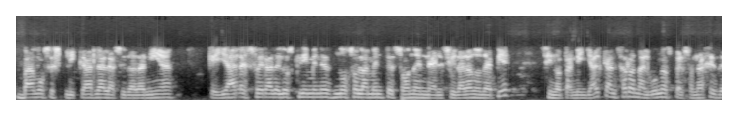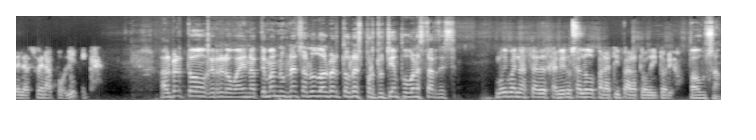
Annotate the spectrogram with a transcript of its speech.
vamos a explicarle a la ciudadanía que ya la esfera de los crímenes no solamente son en el ciudadano de pie, sino también ya alcanzaron algunos personajes de la esfera política. Alberto Guerrero Baena, te mando un gran saludo, Alberto, gracias por tu tiempo, buenas tardes. Muy buenas tardes, Javier, un saludo para ti y para tu auditorio. Pausa.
